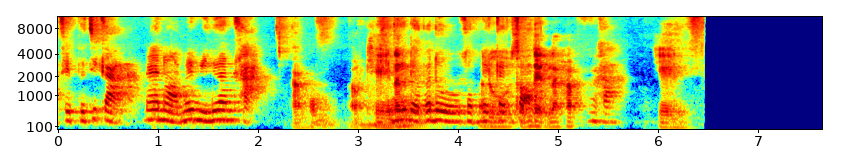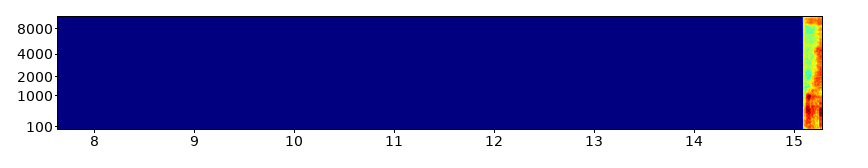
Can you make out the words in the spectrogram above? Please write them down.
30พฤศจิกาแน่นอนไม่มีเลื่อนค่ะครับผมโอเคทีนั่นนี้เดี๋ยวก็ดูสมมาเด็จดูกันสก่อมนเด็จนะครับนะคะ โอเค โอเค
